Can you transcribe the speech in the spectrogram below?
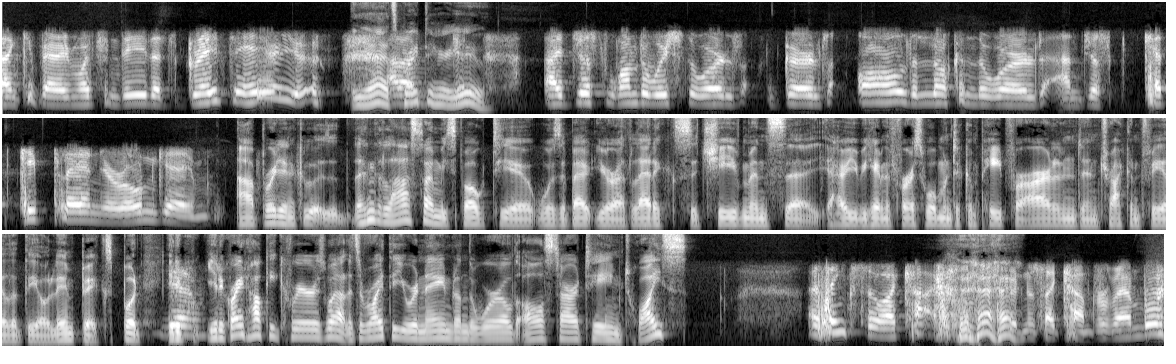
Thank you very much indeed. It's great to hear you. Yeah, it's And great to hear you. I just want to wish the world's girls all the luck in the world and just keep, keep playing your own game. Ah, brilliant. I think the last time we spoke to you was about your athletics achievements, uh, how you became the first woman to compete for Ireland in track and field at the Olympics. But you, had, Yeah. a, you had a great hockey career as well. Is it right that you were named on the World All Star team twice? I think so. I can't. Goodness, I can't remember.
